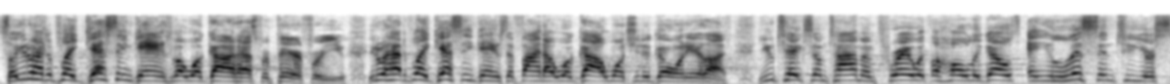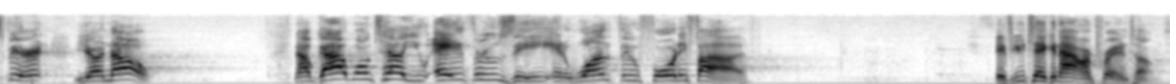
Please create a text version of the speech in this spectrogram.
So you don't have to play guessing games about what God has prepared for you. You don't have to play guessing games to find out what God wants you to go in your life. You take some time and pray with the Holy Ghost and you listen to your spirit, your no. Now, God won't tell you A through Z in 1 through 45 if you take an hour and pray in tongues.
